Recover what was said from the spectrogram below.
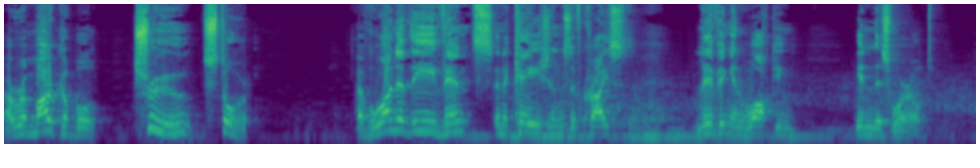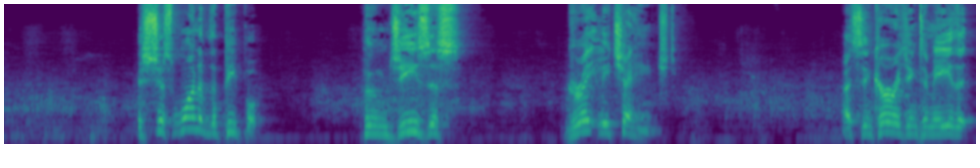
a remarkable, true story of one of the events and occasions of Christ living and walking in this world. It's just one of the people whom Jesus greatly changed. It's encouraging to me that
